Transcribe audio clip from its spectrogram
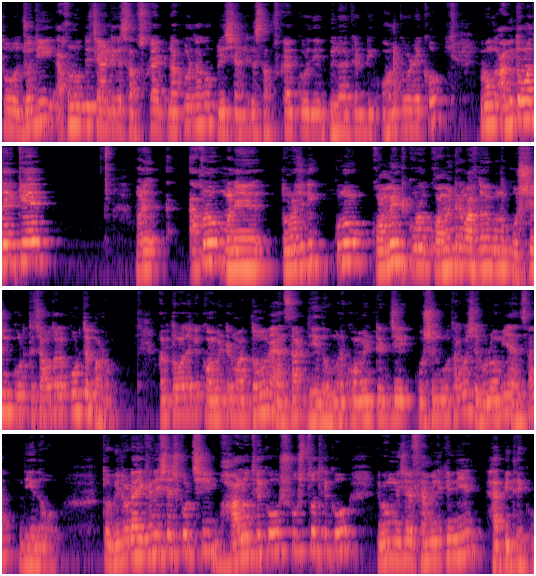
তো যদি এখনও অবধি চ্যানেলটিকে সাবস্ক্রাইব না করে থাকো প্লিজ চ্যানেলটিকে সাবস্ক্রাইব করে দিয়ে বেল আইকনটি অন করে রেখো। এবং আমি তোমাদেরকে মানে এখনও মানে তোমরা যদি কোনো কমেন্ট করো কমেন্টের মাধ্যমে কোনো কোশ্চেন করতে চাও, তাহলে করতে পারো। আমি তোমাদেরকে কমেন্টের মাধ্যমে অ্যান্সার দিয়ে দেবো। মানে কমেন্টের যে কোশ্চেনগুলো থাকবে, সেগুলো আমি অ্যান্সার দিয়ে দেবো। তো ভিডিওটা এখানে শেষ করছি। ভালো থেকো, সুস্থ থেকো, এবং নিজের ফ্যামিলিকে নিয়ে হ্যাপি থেকো।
